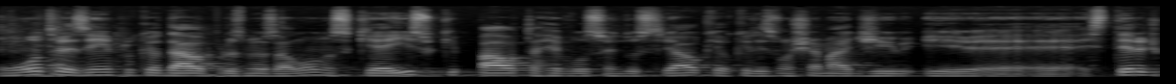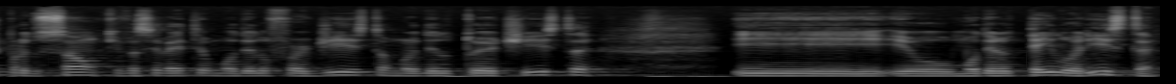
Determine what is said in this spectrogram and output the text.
Um outro exemplo que eu dava para os meus alunos, que é isso que pauta a Revolução Industrial, que é o que eles vão chamar de é, é, esteira de produção, que você vai ter o modelo Fordista, o modelo Toyotista e, e o modelo Taylorista.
